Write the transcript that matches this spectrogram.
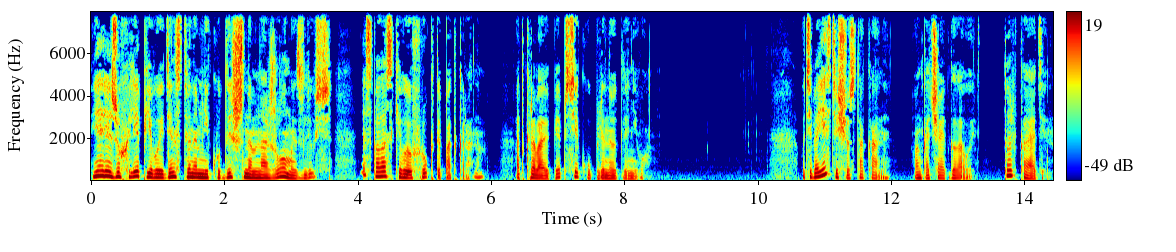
Я режу хлеб его единственным никудышным ножом и злюсь. Я споласкиваю фрукты под краном. Открываю пепси, купленную для него. «У тебя есть еще стаканы?» Он качает головой. «Только один».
